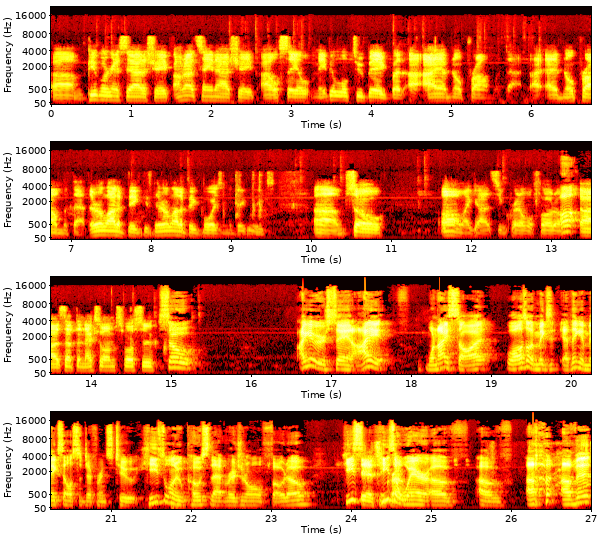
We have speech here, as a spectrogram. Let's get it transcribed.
Um, people are going to say out of shape. I'm not saying out of shape. I'll say maybe a little too big, but I, I have no problem with that. I, I, have no problem with that. There are a lot of big there are a lot of big boys in the big leagues. Um, so, oh my God, it's an incredible photo. Oh. uh, is that the next one I'm supposed to? So, I get what you're saying. I when I saw it, well, also it makes I think it makes also a difference too. He's the one who posted that original photo. He's he's incredible. aware of of uh, of it,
